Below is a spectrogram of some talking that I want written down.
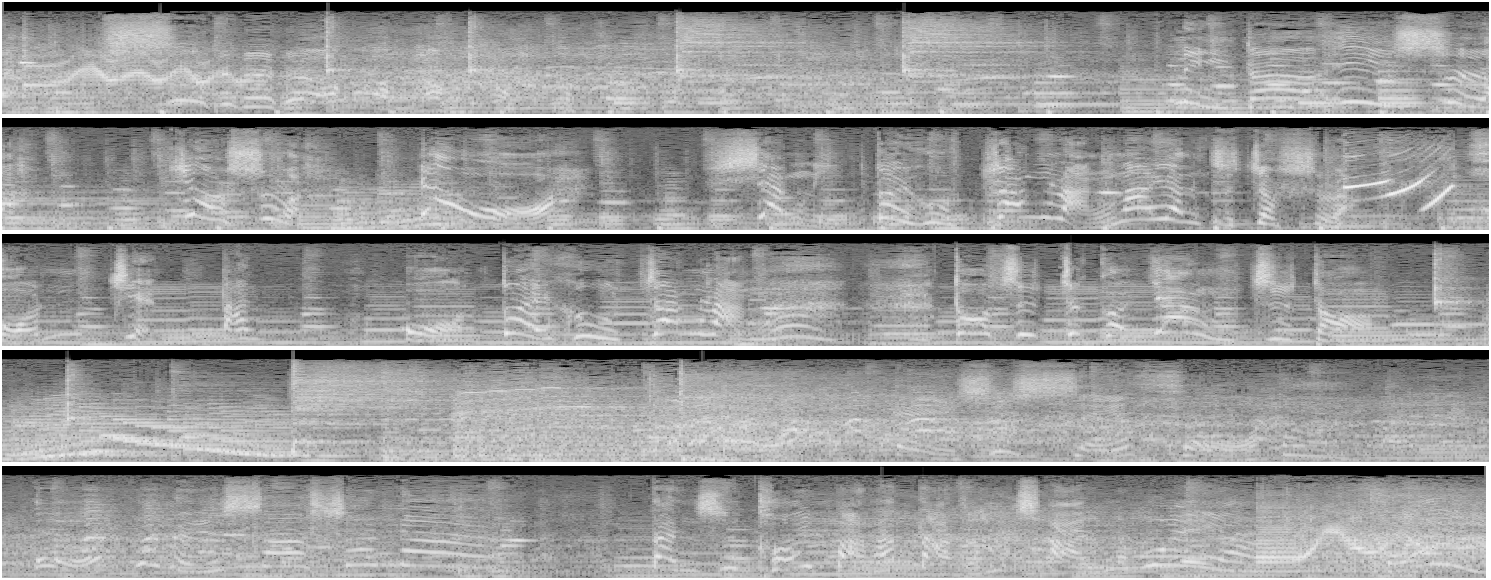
的意思啊，就是啊，要我啊像你对付蟑螂那样子就是了，很简单。我对付蟑螂啊，都是这个样子的。哎，是谁火的？我不能杀生啊，但是可以把它打成残废啊，可以。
